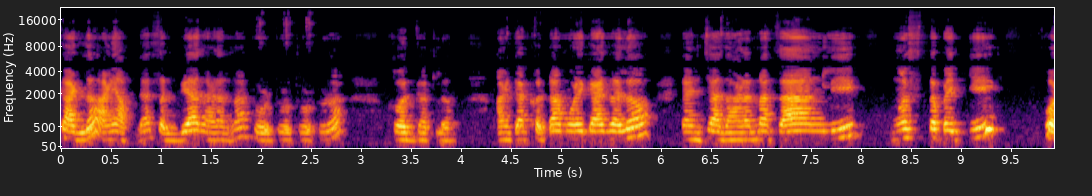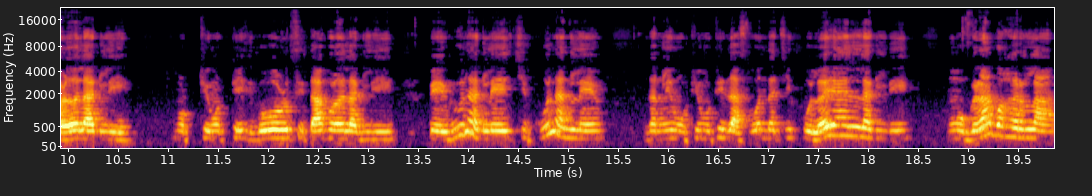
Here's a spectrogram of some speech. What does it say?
काढलं आणि आपल्या सगळ्या झाडांना थोडं थोडं थोडं थोडं खत घातलं. आणि त्या खतामुळे काय झालं? त्यांच्या झाडांना चांगली मस्तपैकी फळं लागली. मोठी मोठी गोड सीताफळं लागली. पेरू लागले चिकू लागले. चांगली मोठी मोठी जास्वंदाची फुलं यायला लागली. मोगरा बहरला.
